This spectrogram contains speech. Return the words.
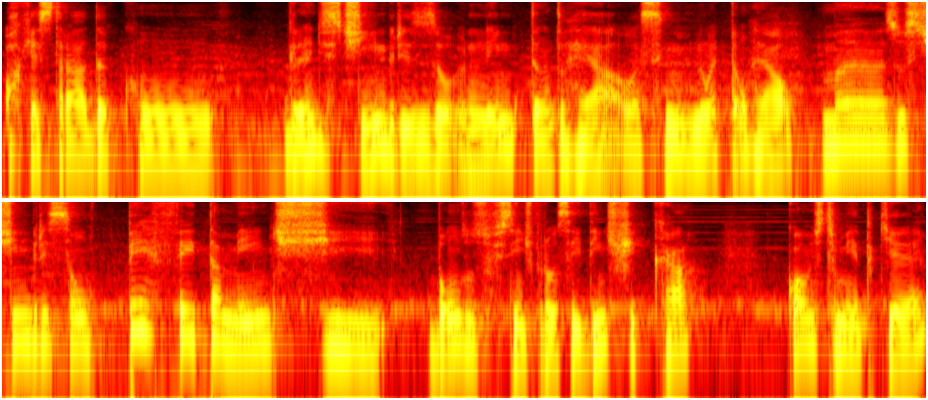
orquestrada com grandes timbres, ou nem tanto real assim, não é tão real. Mas os timbres são perfeitamente bons o suficiente para você identificar qual instrumento que é,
